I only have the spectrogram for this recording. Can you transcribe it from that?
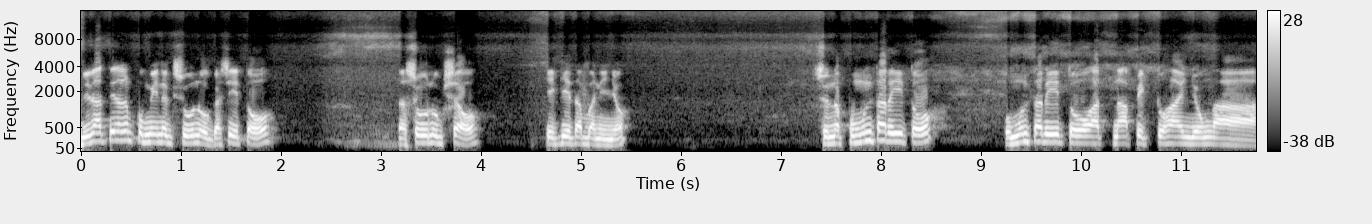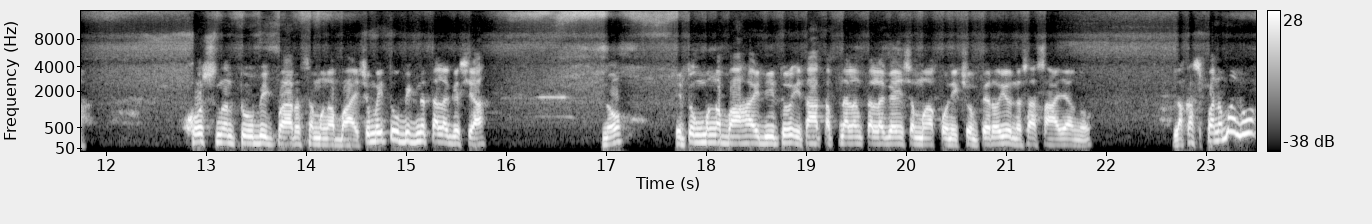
di natin alam kung may nagsunog kasi ito oh, nasunog siya oh. Kikita ba ninyo? So na pumunta rito, pumunta rito at naapektuhan yung ah hose ng tubig para sa mga bahay. So may tubig na talaga siya. No? Itong mga bahay dito, itatap na lang talaga yun sa mga connection. Pero yun, nasasayang oh. Lakas pa naman oh.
